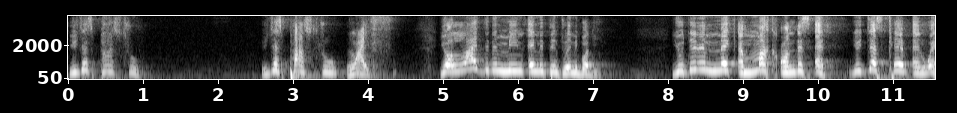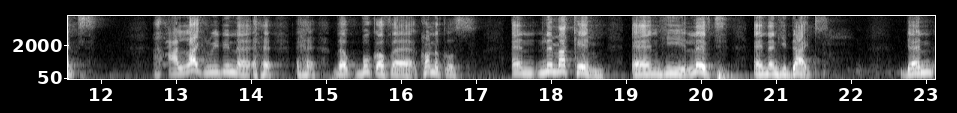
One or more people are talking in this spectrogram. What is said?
You just passed through. You just passed through life. Your life didn't mean anything to anybody. You didn't make a mark on this earth. You just came and went. I like reading uh, the book of uh, Chronicles. And Nima came and he lived and then he died. Then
